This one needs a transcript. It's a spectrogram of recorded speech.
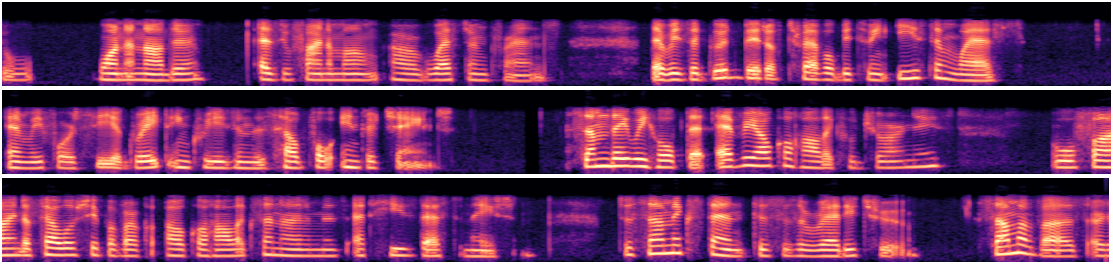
to one another as you find among our Western friends. There is a good bit of travel between East and West, and we foresee a great increase in this helpful interchange. Someday we hope that every alcoholic who journeys will find a fellowship of Alcoholics Anonymous at his destination. To some extent, this is already true. Some of us are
